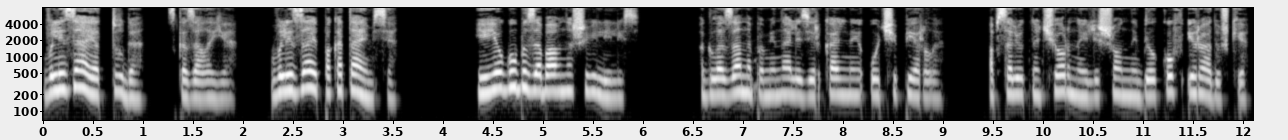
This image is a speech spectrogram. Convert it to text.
«Вылезай оттуда!» — сказала я. «Вылезай, покатаемся!» Ее губы забавно шевелились, а глаза напоминали зеркальные очи перлы, абсолютно черные, лишенные белков и радужки,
